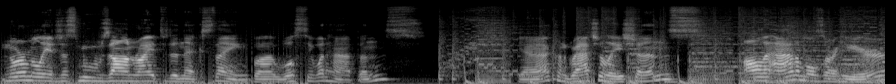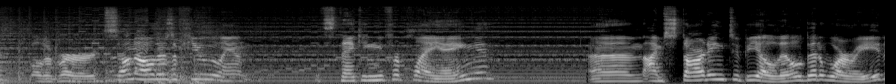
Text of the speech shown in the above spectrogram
Normally it just moves on right to the next thing, but we'll see what happens. Yeah, congratulations. All the animals are here. Well, the birds. Oh no, there's a few land. It's thanking me for playing. Um, I'm starting to be a little bit worried.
